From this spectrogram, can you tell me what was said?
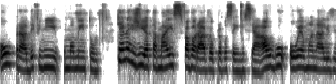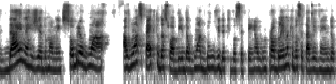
ou para definir o momento que a energia está mais favorável para você iniciar algo, ou é uma análise da energia do momento sobre alguma algum aspecto da sua vida, alguma dúvida que você tem, algum problema que você está vivendo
